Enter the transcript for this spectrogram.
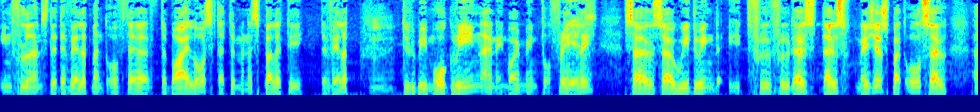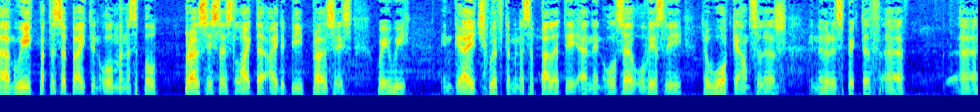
influence the development of the, the bylaws that the municipality develop mm. to be more green and environmental friendly. Yes. So, so we're doing it through through those those measures, but also um, we participate in all municipal processes like the IDP process, where we engage with the municipality, and then also obviously the ward councillors in the respective uh, uh,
